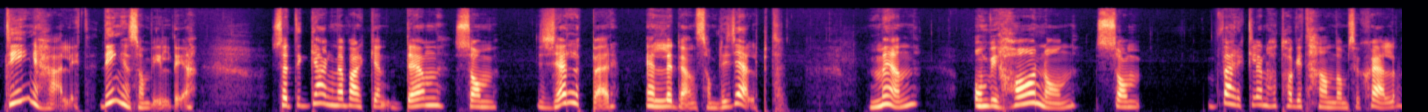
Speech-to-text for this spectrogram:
Det är inget härligt. Det är ingen som vill det. Så att det gagnar varken den som hjälper eller den som blir hjälpt. Men om vi har någon som verkligen har tagit hand om sig själv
